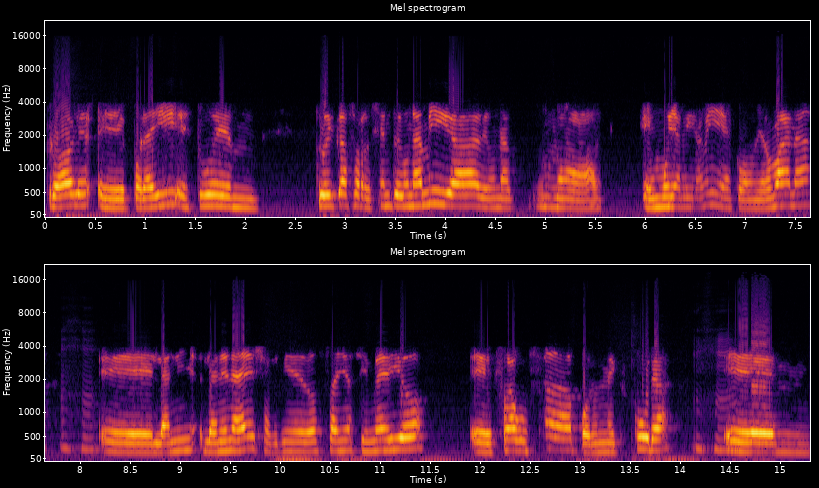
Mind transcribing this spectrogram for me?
probable, eh, por ahí estuve Tuve el caso reciente de una amiga, de una, una es muy amiga mía, es como mi hermana. eh, la, niña, la nena de ella, que tiene dos años y medio, eh, fue abusada por una ex cura. eh,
